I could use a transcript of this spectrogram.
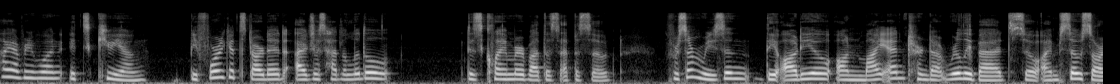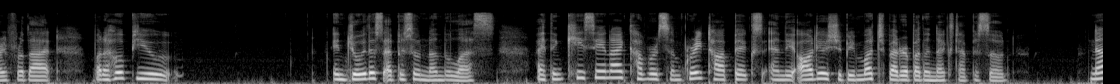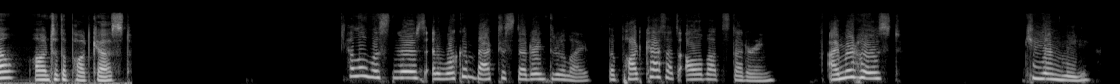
Hi everyone, it's Q Young. Before I get started, I just had a little disclaimer about this episode. For some reason, the audio on my end turned out really bad, so I'm so sorry for that, but I hope you enjoy this episode nonetheless. I think Casey and I covered some great topics, and the audio should be much better by the next episode. Now, on to the podcast. Hello, listeners, and welcome back to Stuttering Through Life, the podcast that's all about stuttering. I'm your host, Kyung Lee.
